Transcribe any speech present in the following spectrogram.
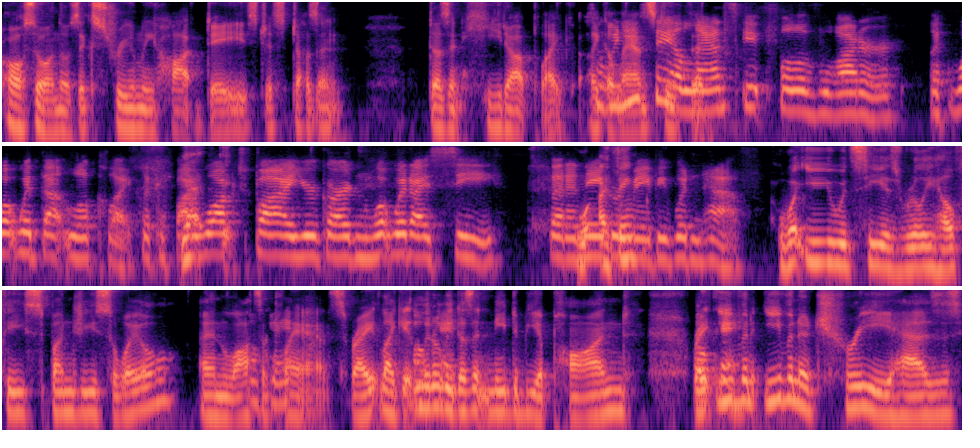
also on those extremely hot days just doesn't doesn't heat up like like so when a landscape you say a that, landscape full of water like what would that look like like if yeah, i walked it, by your garden what would i see that a neighbor well, maybe wouldn't have what you would see is really healthy, spongy soil and lots Okay. of plants, right? Like it literally Okay. doesn't need to be a pond, right? Okay. Even even a tree has,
